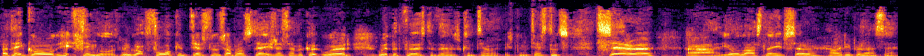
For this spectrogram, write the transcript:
A thing called Hit Singles. We've got four contestants up on stage. Let's have a quick word with the first of those cont- contestants, Sarah. Ah, your last name, Sarah. How do you pronounce that?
